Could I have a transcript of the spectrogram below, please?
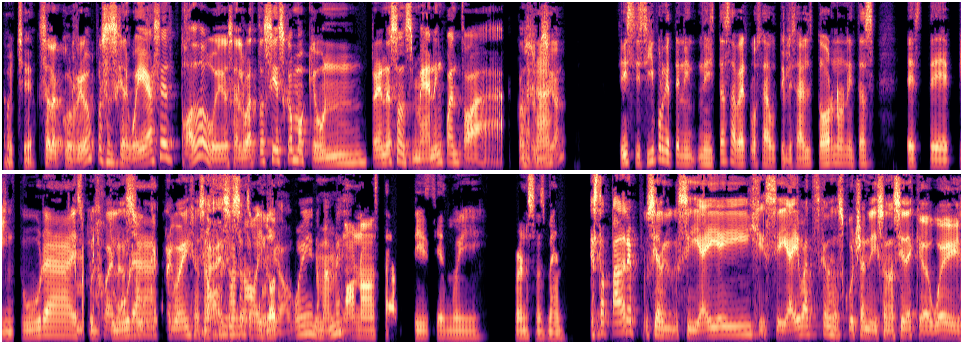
muy chido. Se le ocurrió, pues es que el güey hace todo, güey. O sea, el vato sí es como que un Renaissance man en cuanto a construcción. Sí, sí, sí, porque te ne- necesitas saber, o sea, utilizar el torno, necesitas este pintura, escultura. azúcar, güey. O sea, No, eso no, se te no, y ocurrió, güey, no mames. No, no, está, sí, sí es muy Renaissance Man. Está padre pues, si, si hay si hay vatos que nos escuchan y son así de que, güey,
